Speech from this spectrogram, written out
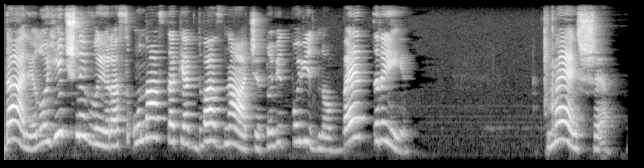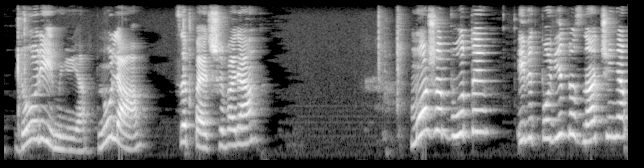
далі логічний вираз у нас так як два значить, то відповідно b3 менше дорівнює нуля. Це перший варіант. Може бути і відповідно значення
